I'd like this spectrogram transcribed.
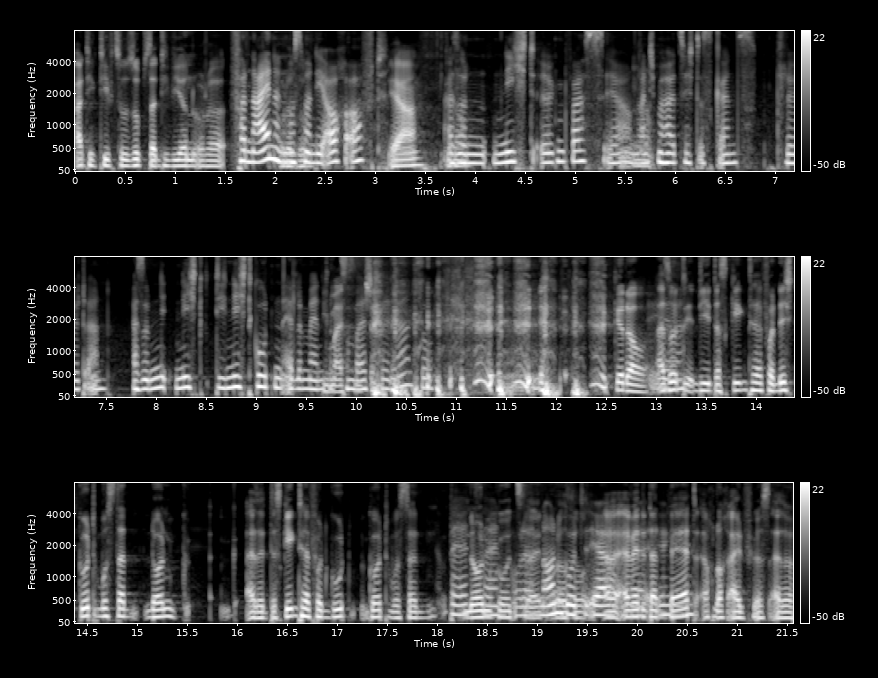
Adjektiv zu substantivieren oder. Verneinen oder muss so. man die auch oft. Ja. Genau. Also nicht irgendwas, ja. Und ja. manchmal hört sich das ganz blöd an. also nicht die nicht guten Elemente zum Beispiel. Ne? So, ja, genau, also die, die, das Gegenteil von nicht gut muss dann non also das Gegenteil von gut, gut muss dann non-good sein. sein non oder so. ja, äh, wenn du dann bad auch noch einführst, also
